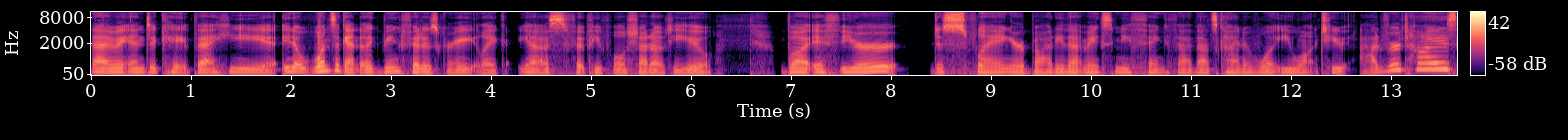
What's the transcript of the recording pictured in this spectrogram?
that may indicate that he, you know, once again, like being fit is great. Like, yes, fit people, shout out to you. But if you're displaying your body, that makes me think that that's kind of what you want to advertise.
